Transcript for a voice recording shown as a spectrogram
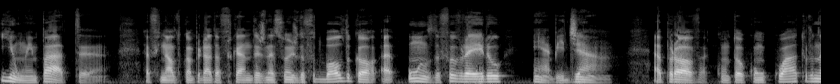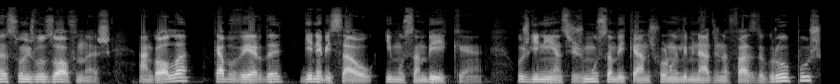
e um empate. A final do Campeonato Africano das Nações de Futebol decorre a 11 de fevereiro em Abidjan. A prova contou com quatro nações lusófonas: Angola, Cabo Verde, Guiné-Bissau e Moçambique. Os guineenses os moçambicanos foram eliminados na fase de grupos,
